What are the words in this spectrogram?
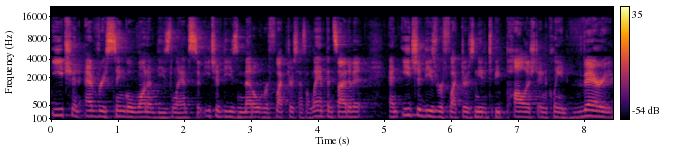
each and every single one of these lamps. So each of these metal reflectors has a lamp inside of it. And each of these reflectors needed to be polished and cleaned very,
